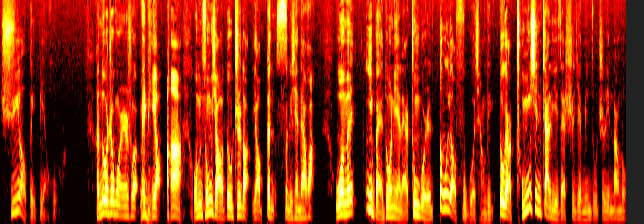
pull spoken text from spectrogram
需要被辩护吗？很多中国人说没必要啊，我们从小都知道要奔四个现代化。我们一百多年来，中国人都要富国强兵，都要重新站立在世界民族之林当中。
